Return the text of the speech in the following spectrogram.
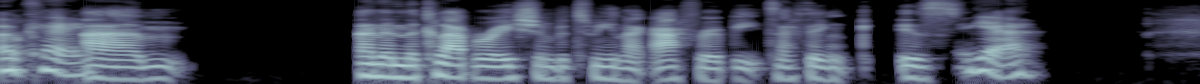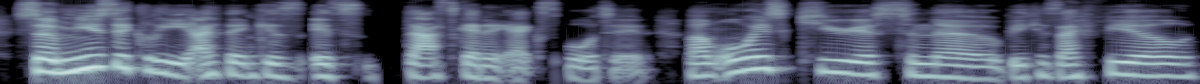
okay um and then the collaboration between like afro beats i think is yeah so musically i think is is that's getting exported but i'm always curious to know because i feel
